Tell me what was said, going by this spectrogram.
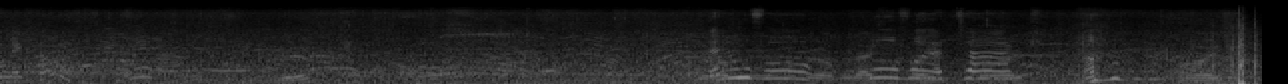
lite McDonald's. Ja. En hoeveel, hoeveel attack?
